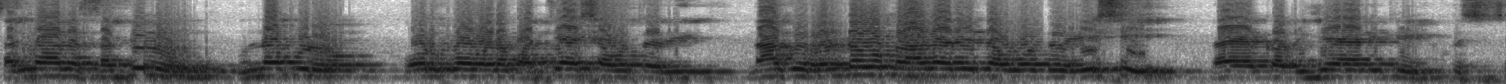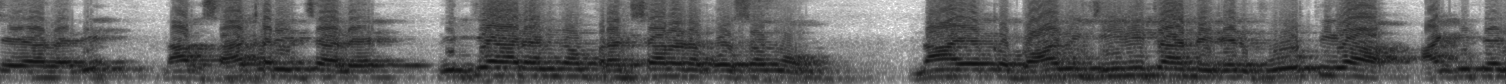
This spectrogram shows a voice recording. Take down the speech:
సంఘాల సభ్యులు ఉన్నప్పుడు కోరుకోవడం అత్యాశ అవుతుంది. నాకు రెండవ ప్రాధాన్యత ఓటు వేసి నా యొక్క విజయానికి కృషి చేయాలని నాకు సహకరించాలి. విద్యారంగం ప్రక్షాళన కోసము నా యొక్క భావి జీవితాన్ని నేను పూర్తిగా అంకితం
